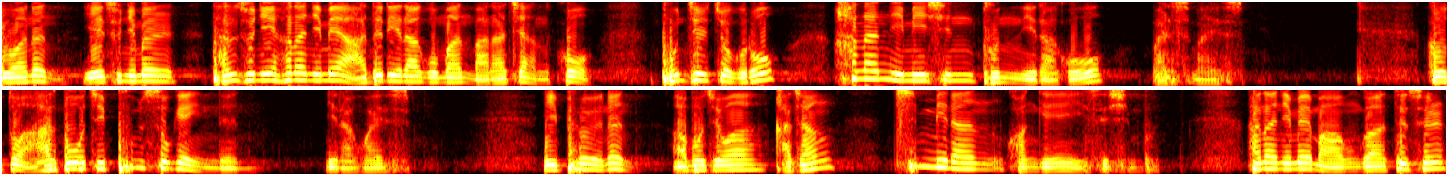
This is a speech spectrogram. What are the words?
요한은 예수님을 단순히 하나님의 아들이라고만 말하지 않고 본질적으로 하나님이신 분이라고 말씀하였습니다. 그것도 아버지 품속에 있는 이라고 하였습니다. 이 표현은 아버지와 가장 친밀한 관계에 있으신 분, 하나님의 마음과 뜻을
